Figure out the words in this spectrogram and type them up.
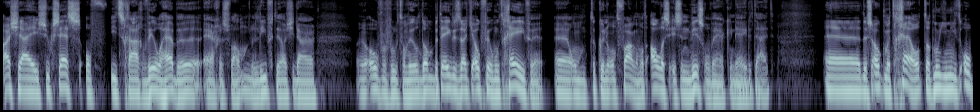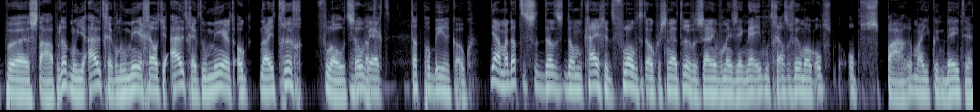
als jij succes of iets graag wil hebben, ergens van, de liefde, als je daar een overvloed van wil, dan betekent dus dat je ook veel moet geven eh, om te kunnen ontvangen. Want alles is een wisselwerking de hele tijd. Eh, dus ook met geld, dat moet je niet opstapelen. dat moet je uitgeven. Want hoe meer geld je uitgeeft, hoe meer het ook naar je terugvloot. Ja, Zo dat- werkt. Dat probeer ik ook. Ja, maar dat is, dat is, dan krijg je het, floot het ook weer sneller terug. Dus er zijn heel veel mensen die denken: nee, ik moet geld zoveel mogelijk ops- opsparen. Maar je kunt beter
